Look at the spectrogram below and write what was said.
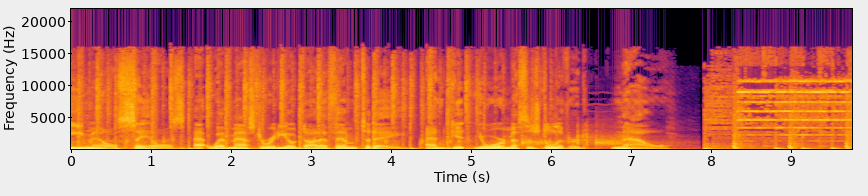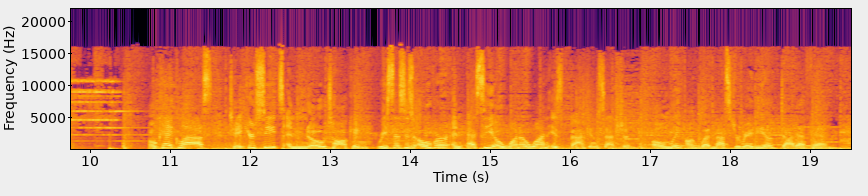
Email sales at webmasterradio.fm today and get your message delivered now. Okay, class, take your seats and no talking. Recess is over and SEO 101 is back in session, only on webmasterradio.fm.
